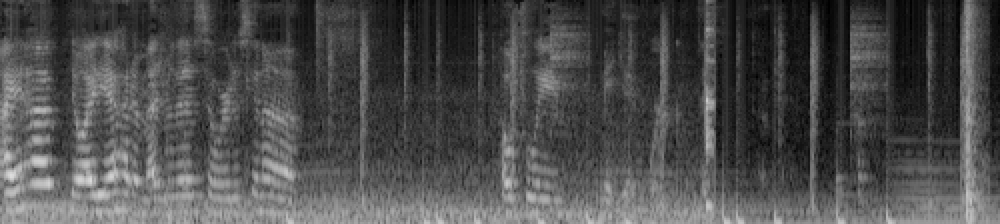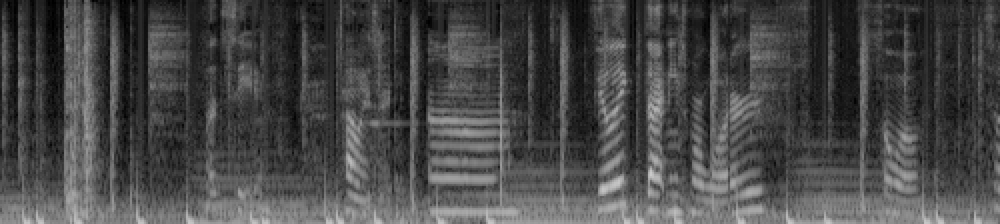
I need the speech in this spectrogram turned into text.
I have no idea how to measure this, so we're just gonna hopefully make it work. Let's see. How is it? Um, I feel like that needs more water. Oh well. So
